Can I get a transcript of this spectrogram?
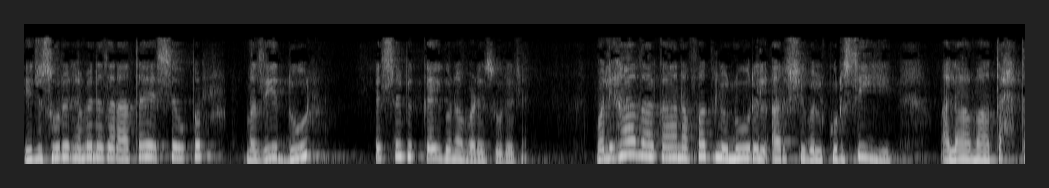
یہ جو سورج ہمیں نظر آتا ہے اس سے اوپر مزید دور، اس سے بھی کئی گنا بڑے سورج ہیں۔ ولہذا کان فضل نور العرش والکرسی علامہ تحت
